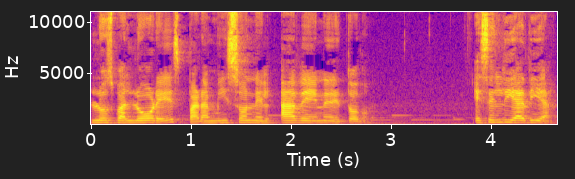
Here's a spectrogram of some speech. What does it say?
Los valores para mí son el ADN de todo. Es el día a día,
